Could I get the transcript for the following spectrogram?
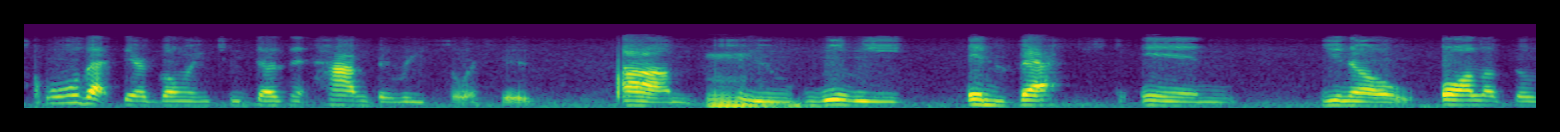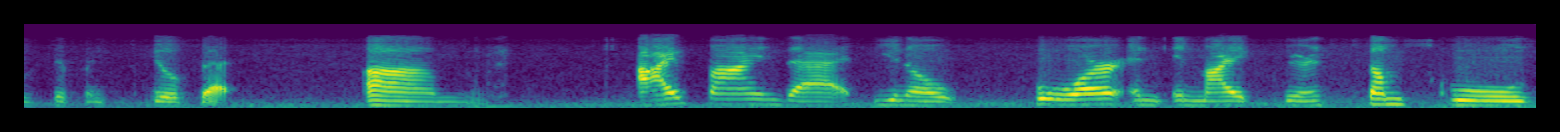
school that they're going to doesn't have the resources um, mm. to really invest in you know, all of those different skill sets. Um, I find that, you know, for, and in my experience, some schools,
